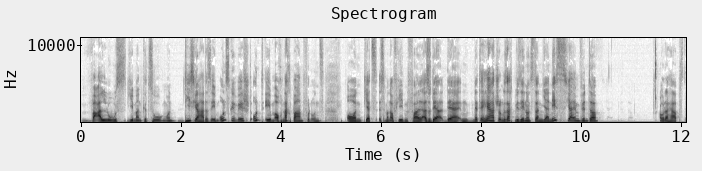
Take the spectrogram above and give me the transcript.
wahllos jemand gezogen. Und dies Jahr hat es eben uns gewischt und eben auch Nachbarn von uns. Und jetzt ist man auf jeden Fall, also der, der nette Herr hat schon gesagt, wir sehen uns dann ja nächstes Jahr im Winter oder Herbst.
